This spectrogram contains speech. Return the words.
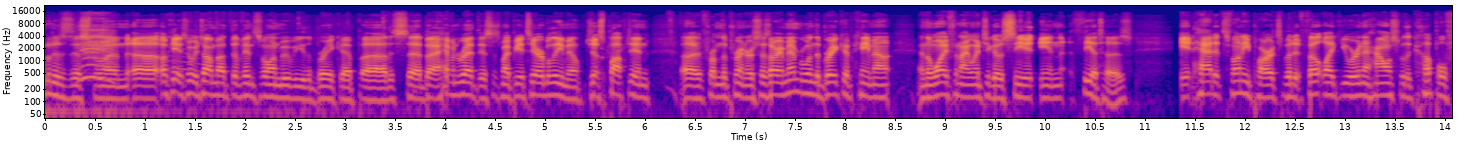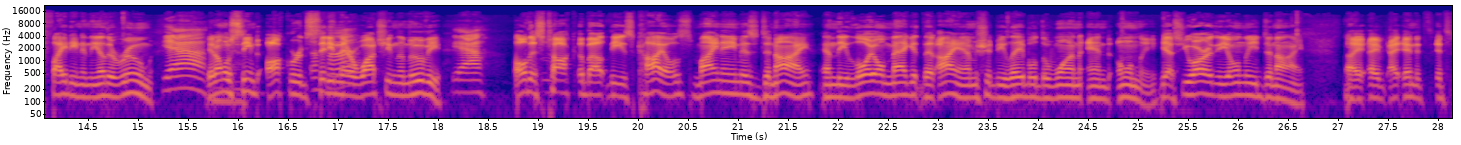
what is this one? Uh, okay, so we're talking about the Vince Vaughn movie, The Breakup. Uh, this, uh, but I haven't read this. This might be a terrible email. Just popped in uh, from the printer. It says, I remember when The Breakup came out, and the wife and I went to go see it in theaters. It had its funny parts, but it felt like you were in a house with a couple fighting in the other room. Yeah. It almost seemed awkward sitting there watching the movie. Yeah. All this talk about these Kyles. My name is Denai, and the loyal maggot that I am should be labeled the one and only. Yes, you are the only Denai. I, I, I and it's it's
